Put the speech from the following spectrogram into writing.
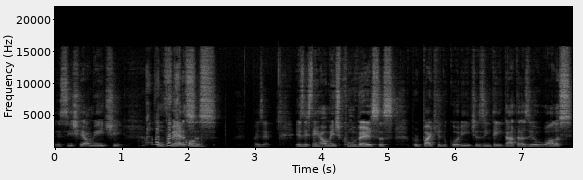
Existe realmente conversas. Pois é. Existem realmente conversas por parte do Corinthians em tentar trazer o Wallace,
